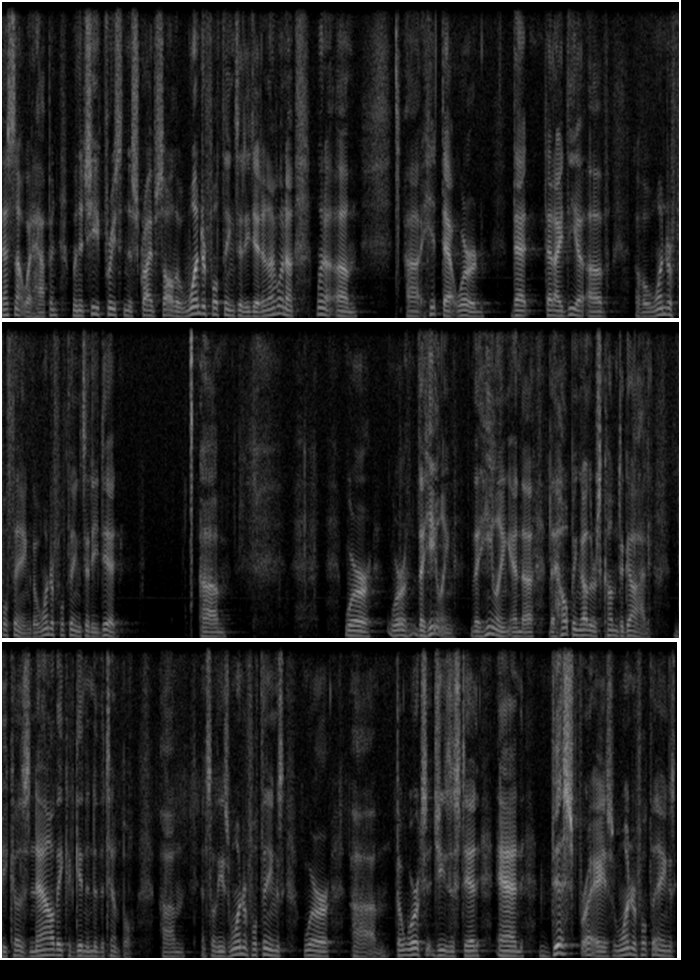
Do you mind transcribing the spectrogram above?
that's not what happened. When the chief priest and the scribes saw the wonderful things that he did, and I want to want to um, uh, hit that word, that that idea of of a wonderful thing, the wonderful things that he did. Um, were, were the healing, the healing and the, the helping others come to God because now they could get into the temple. Um, and so these wonderful things were um, the works that Jesus did. And this phrase, wonderful things,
